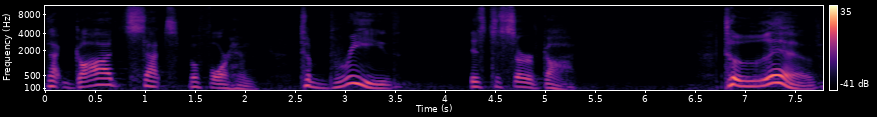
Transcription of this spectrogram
that God sets before him. To breathe is to serve God. To live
